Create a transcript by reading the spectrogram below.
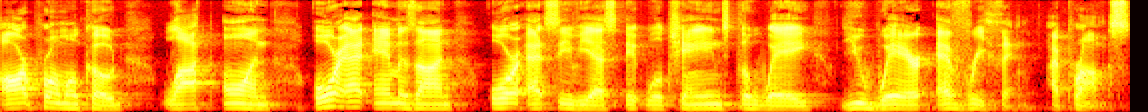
our promo code locked on or at Amazon or at CVS. It will change the way you wear everything. I promise.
